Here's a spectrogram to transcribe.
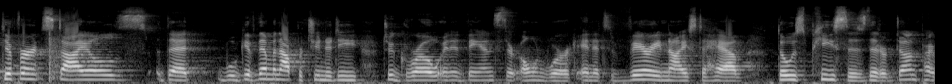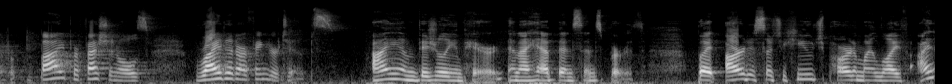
Different styles that will give them an opportunity to grow and advance their own work. And it's very nice to have those pieces that are done by, by professionals right at our fingertips. I am visually impaired, and I have been since birth. But art is such a huge part of my life. I,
